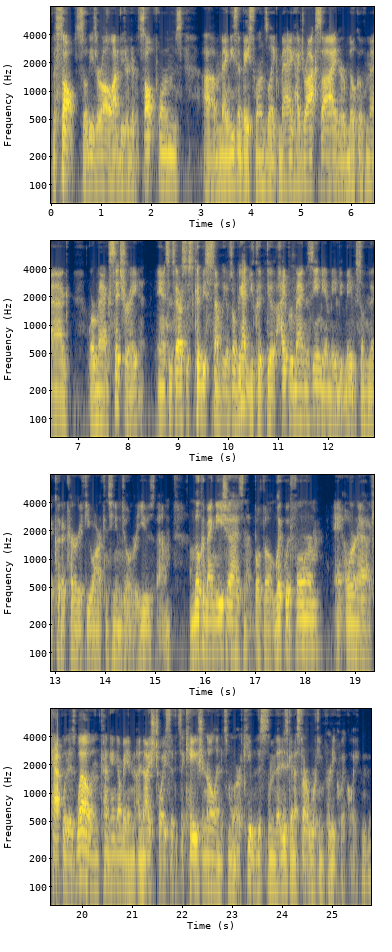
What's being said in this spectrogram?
the salts. So these are all a lot of these are different salt forms, um, magnesium-based ones like mag hydroxide or milk of mag or mag citrate. And since they are just could be systemically absorbed, again, you could get hypermagnesemia, maybe maybe something that could occur if you are continuing to overuse them. Milk of magnesia has both a liquid form eh, or in a caplet as well, and kind of can be a nice choice if it's occasional and it's more acute. This is something that is going to start working pretty quickly. Mm-hmm.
